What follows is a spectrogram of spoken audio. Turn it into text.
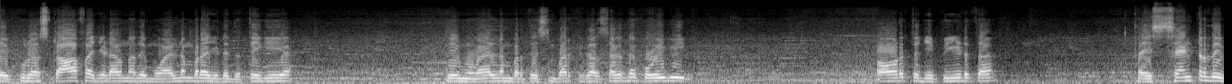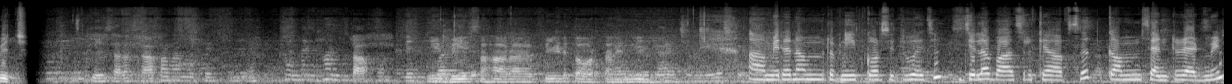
ਤੇ ਪੂਰਾ ਸਟਾਫ ਹੈ ਜਿਹੜਾ ਉਹਨਾਂ ਦੇ ਮੋਬਾਈਲ ਨੰਬਰ ਹੈ ਜਿਹੜੇ ਦਿੱਤੇ ਗਏ ਆ। ਤੇ ਮੋਬਾਈਲ ਨੰਬਰ ਤੇ ਸੰਪਰਕ ਕਰ ਸਕਦੇ ਕੋਈ ਵੀ ਔਰਤ ਜੇ ਪੀੜਤ ਆ, ਤਾਂ ਇਸ ਸੈਂਟਰ ਦੇ ਵਿੱਚ। ਇਹ ਸਾਰਾ ਸਟਾਫ ਆ ਮੈਮ ਇੱਥੇ? ਸਟਾਫ ਇਹ ਬੇਸਹਾਰਾ ਪੀੜਤ ਔਰਤਾਂ ਰਹਿੰਦੀਆਂ ਨੇ ਮੇਰਾ ਨਾਮ ਰਵਨੀਤ ਕੌਰ ਸਿੱਧੂ ਹੈ ਜੀ। ਜ਼ਿਲ੍ਹਾ ਬਾਲ ਸੁਰੱਖਿਆ ਅਫਸਰ, cum centre admin,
